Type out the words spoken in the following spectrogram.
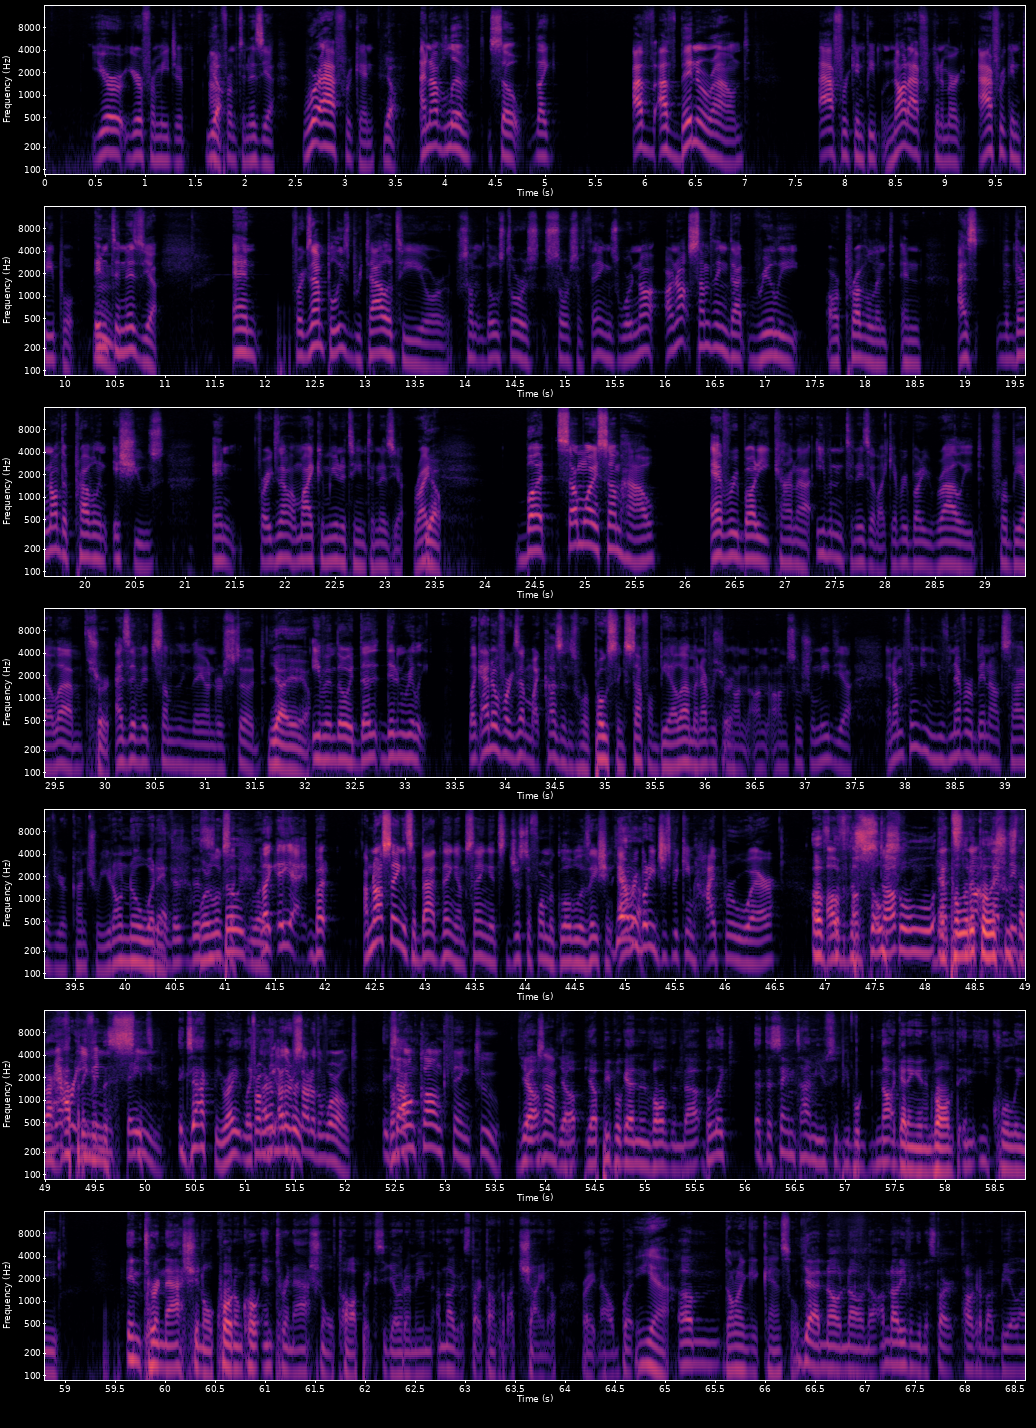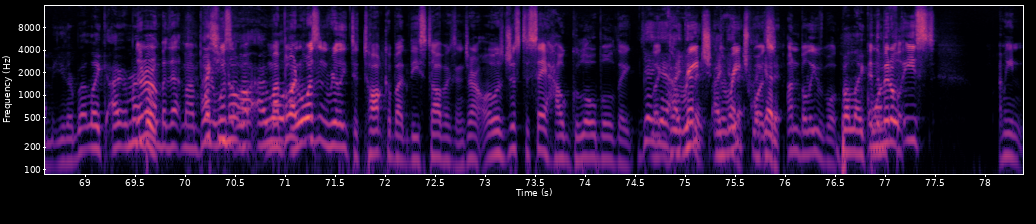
you're you're from egypt Yeah. i'm from tunisia we're african Yeah. And i've lived so like i've i've been around african people not african american african people in Mm. tunisia and for example police brutality or some those source sorts of things were not are not something that really are prevalent in as they're not the prevalent issues in for example my community in tunisia right Yeah. but some way somehow everybody kind of even in tunisia like everybody rallied for blm sure. as if it's something they understood Yeah, yeah, yeah. even though it does, didn't really like I know for example my cousins were posting stuff on BLM and everything Sure. on, on, on social media and I'm thinking you've never been outside of your country you don't know what Yeah, it there- there's what it looks like. ability, like yeah but I'm not saying it's a bad thing I'm saying it's just a form of globalization Yeah, yeah. everybody just became hyper aware of, of- of the of social and political not- issues they've that are happening in the states. Exactly, right? Like from I the remember, other side of the world the Exactly. Hong Kong thing too for yeah, example Yep, yep. People getting involved in that, but like at the same time, you see people not getting involved in equally international, quote unquote, international topics. You get what I mean? I'm not gonna start talking about China right now, but yeah um, don't want to get canceled yeah, no, no, no. I'm not even gonna start talking about BLM either. But like I no, remember, no, but that, my point Actually, wasn't. no, I- I my will- point wasn't really to talk about these topics in general. It was just to say how global they. Yeah, like yeah, the I reach, the get it, reach was unbelievable. but like in the Middle thi- East, I mean,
